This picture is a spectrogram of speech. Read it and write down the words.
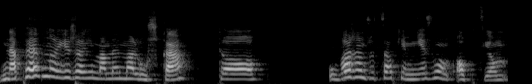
na pewno jeżeli mamy maluszka, to uważam, że całkiem niezłą opcją,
